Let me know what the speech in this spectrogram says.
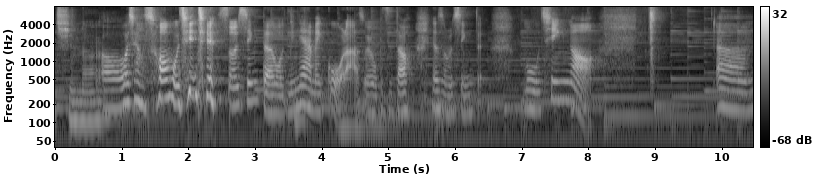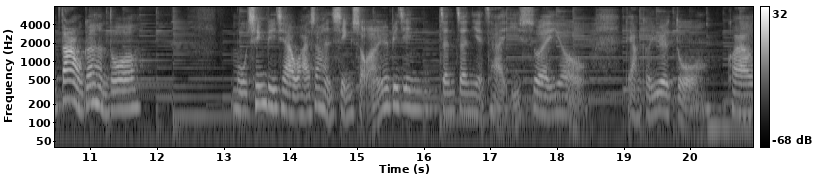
亲啊，哦，我想说母亲节有什么心得，我明天还没过啦，所以我不知道有什么心得。母亲哦，嗯，当然我跟很多母亲比起来，我还算很新手啊，因为毕竟珍珍也才一岁又两个月多，快要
